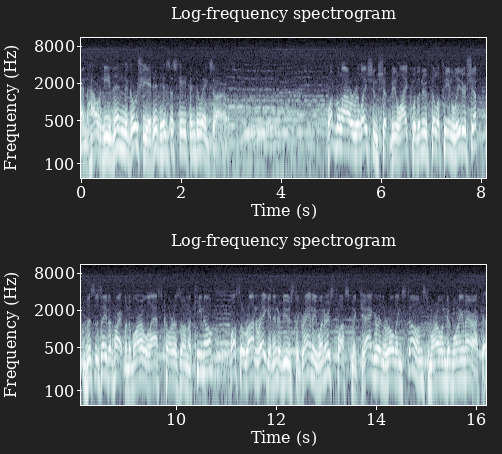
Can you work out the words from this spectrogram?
and how he then negotiated his escape into exile. What will our relationship be like with the new Philippine leadership? This is David Hartman. Tomorrow we'll ask Corazon Aquino. Also, Ron Reagan interviews the Grammy winners, plus Mick Jagger and the Rolling Stones tomorrow on Good Morning America.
